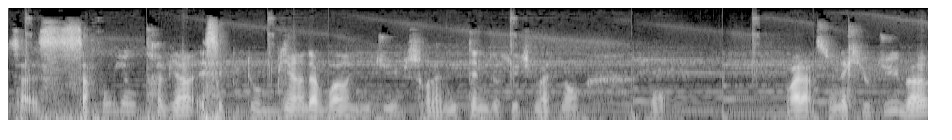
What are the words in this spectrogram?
ça, fonctionne très bien, et c'est plutôt bien d'avoir YouTube sur la Nintendo Switch maintenant. Bon, voilà, ce n'est que YouTube, hein.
